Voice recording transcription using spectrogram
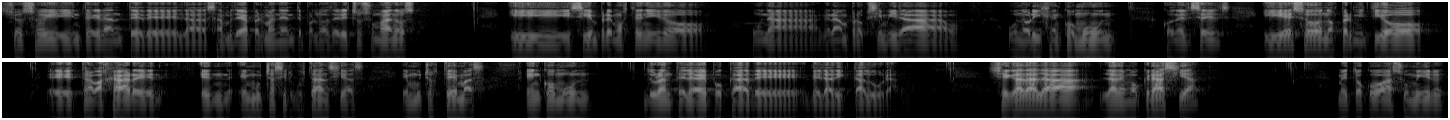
Yo soy integrante de la Asamblea Permanente por los Derechos Humanos y siempre hemos tenido una gran proximidad, un origen común con el CELS y eso nos permitió eh, trabajar en, muchas circunstancias, en muchos temas en común durante la época de, la dictadura. Llegada la democracia, me tocó asumir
